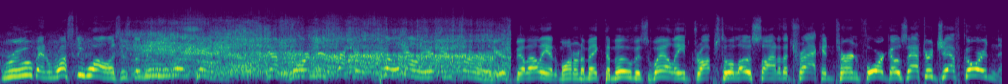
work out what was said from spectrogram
groove, and Rusty Wallace is the new leader of Kansas. Jeff Gordon is second, Bill Elliott in third. Here's Bill Elliott wanting to make the move as well. He drops to the low side of the track in turn four, goes after Jeff Gordon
